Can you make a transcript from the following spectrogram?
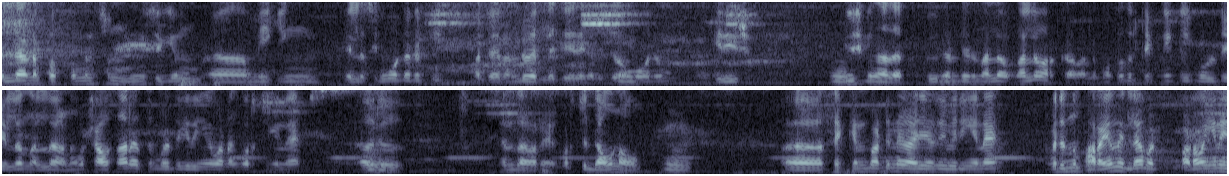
എല്ലാവരുടെ പെർഫോമൻസും മ്യൂസിക്കും മേക്കിംഗ് എല്ലാ സിനിമോട്ടോഗ്രഫി മറ്റേ രണ്ടുപേരല്ലേ ചെയ്തേക്കുന്നത് ജോമോനും ഗിരീഷും. ഗിരീഷ് ഗംഗാധർ ഇത് രണ്ടുപേരും നല്ല നല്ല വർക്കാണ് നല്ല മൊത്തത്തിൽ ടെക്നിക്കൽ ക്വാളിറ്റി എല്ലാം നല്ലതാണ്. പക്ഷെ അവസാനം എത്തുമ്പോഴത്തേക്ക് ഇതിങ്ങനെ വേണം കുറച്ചിങ്ങനെ ഒരു എന്താ പറയുക കുറച്ച് ഡൗൺ ആവും. സെക്കൻഡ് പാർട്ടിന്റെ കാര്യമൊക്കെ ഇവരിങ്ങനെ അവരൊന്നും പറയുന്നില്ല ബട്ട് പടം ഇങ്ങനെ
